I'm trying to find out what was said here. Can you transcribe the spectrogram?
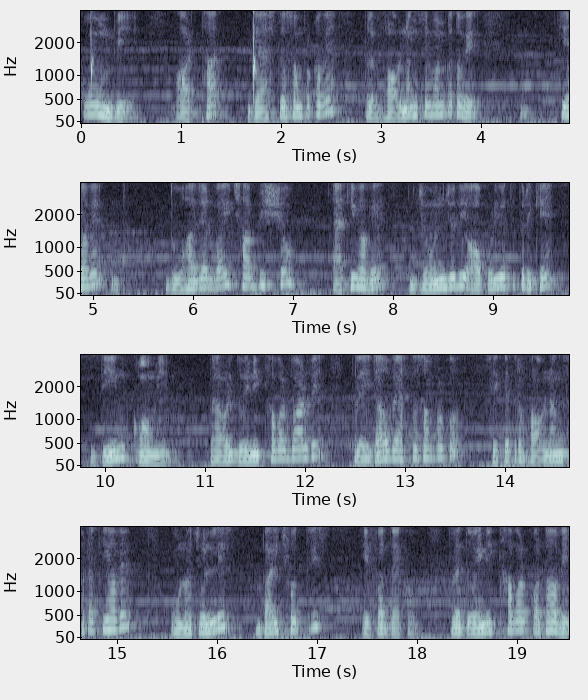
কমবে অর্থাৎ ব্যস্ত সম্পর্ক হবে, তাহলে ভগ্নাংশের মান কত হবে? কী হবে? দু হাজার বাই ছাব্বিশশো। একইভাবে জোন যদি অপরিবর্তিত রেখে দিন কমে, তাহলে দৈনিক খাবার বাড়বে, তাহলে এটাও ব্যস্ত সম্পর্ক। সেক্ষেত্রে ভগ্নাংশটা কী হবে? উনচল্লিশ বাই ছত্রিশ। এরপর দেখো, তাহলে দৈনিক খাবার কত হবে?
